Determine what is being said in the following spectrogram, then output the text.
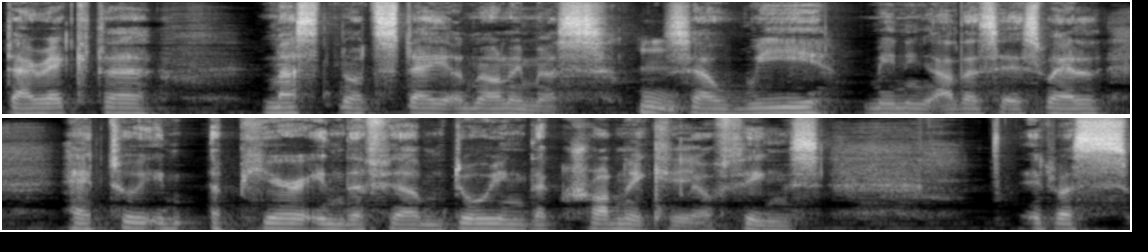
director must not stay anonymous. Hmm. So we, meaning others as well, had to Im- appear in the film doing the chronicle of things. It was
